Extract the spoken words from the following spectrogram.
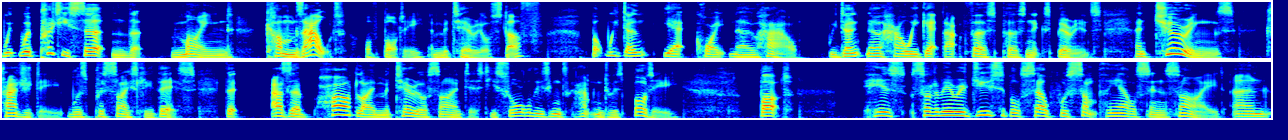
We, we're pretty certain that mind comes out of body and material stuff, but we don't yet quite know how. We don't know how we get that first person experience. And Turing's tragedy was precisely this that as a hardline material scientist, he saw all these things happening to his body, but his sort of irreducible self was something else inside. And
